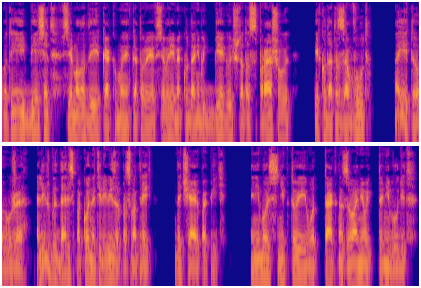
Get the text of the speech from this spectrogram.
Вот ей бесят все молодые, как мы, которые все время куда-нибудь бегают, что-то спрашивают, их куда-то зовут. А ей-то уже лишь бы дали спокойно телевизор посмотреть, да чаю попить. И небось никто ей вот так названивать-то не будет,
